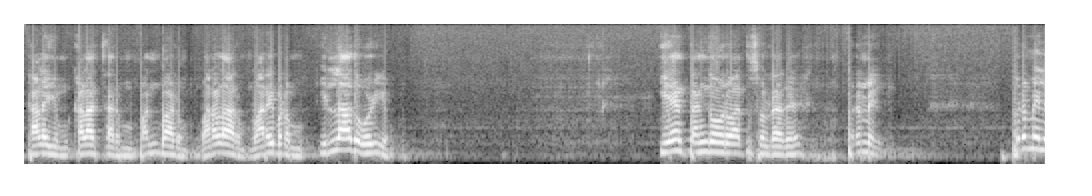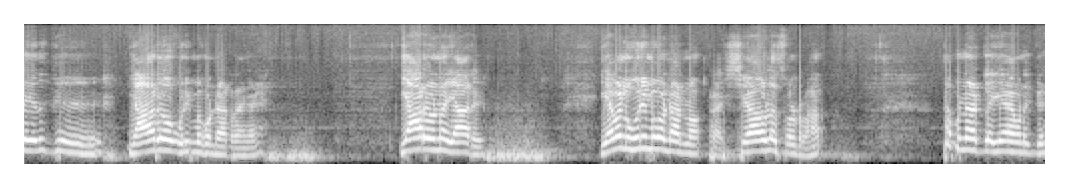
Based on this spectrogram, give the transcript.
கலையும் கலாச்சாரமும் பண்பாடும் வரலாறும் வரைபடம் இல்லாத ஒழியும். ஏன் தங்க ஒரு வார்த்தை சொல்றாரு? பிரமிழ் பிரமிழ் எதுக்கு யாரோ உரிமை கொண்டாடுறாங்க? யாரோன்னா யாரு? எவன் உரிமை கொண்டாடணும்? ரஷ்யாவில் சொல்கிறான் தமிழ்நாட்டில் ஏன் அவனுக்கு?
